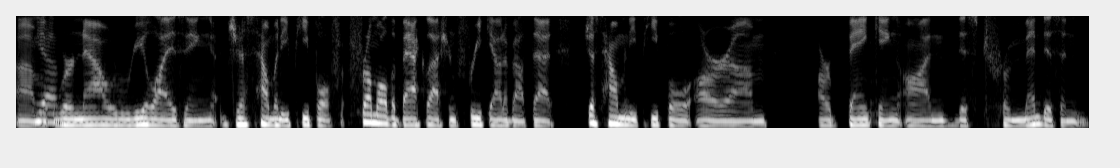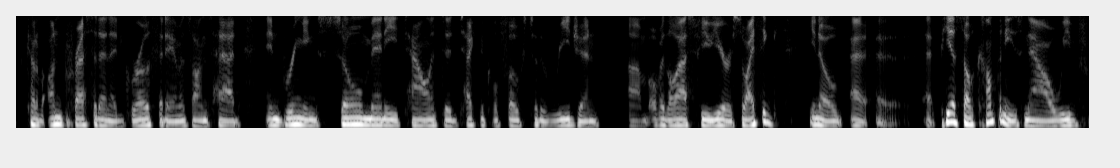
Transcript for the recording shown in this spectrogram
um, yeah. we're now realizing just how many people, f- from all the backlash and freak out about that, just how many people are um, are banking on this tremendous and kind of unprecedented growth that Amazon's had in bringing so many talented technical folks to the region um, over the last few years. So I think you know at, at PSL companies now we've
